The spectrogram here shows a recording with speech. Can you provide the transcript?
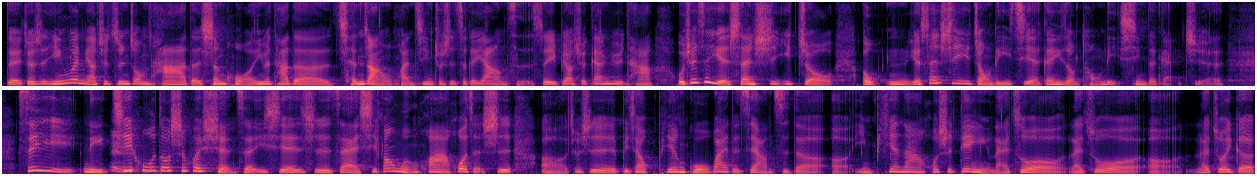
对，就是因为你要去尊重他的生活，因为他的成长环境就是这个样子，所以不要去干预他。我觉得这也算是一种，呃，嗯，也算是一种理解跟一种同理心的感觉。所以你几乎都是会选择一些是在西方文化，或者是呃，就是比较偏国外的这样子的呃影片啊，或是电影来做来做呃来做一个。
